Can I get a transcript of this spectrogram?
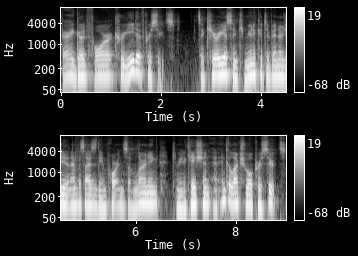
Very good for creative pursuits. It's a curious and communicative energy that emphasizes the importance of learning, communication, and intellectual pursuits.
